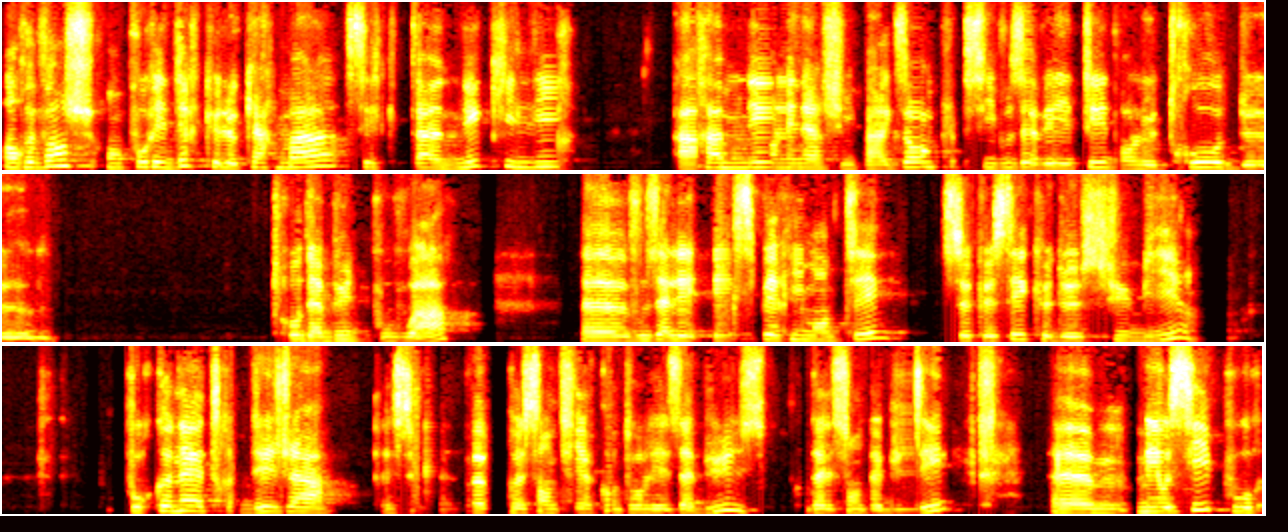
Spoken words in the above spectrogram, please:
En revanche, on pourrait dire que le karma, c'est un équilibre à ramener en l'énergie. Par exemple, si vous avez été dans le trop de trop d'abus de pouvoir, euh, vous allez expérimenter ce que c'est que de subir pour connaître déjà ce qu'elles peuvent ressentir quand on les abuse, quand elles sont abusées, euh, mais aussi pour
